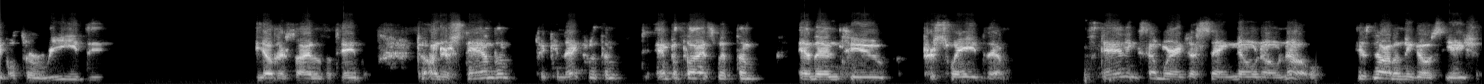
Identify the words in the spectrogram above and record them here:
able to read the, the other side of the table, to understand them, to connect with them, to empathize with them, and then to persuade them. Standing somewhere and just saying no, no, no is not a negotiation.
